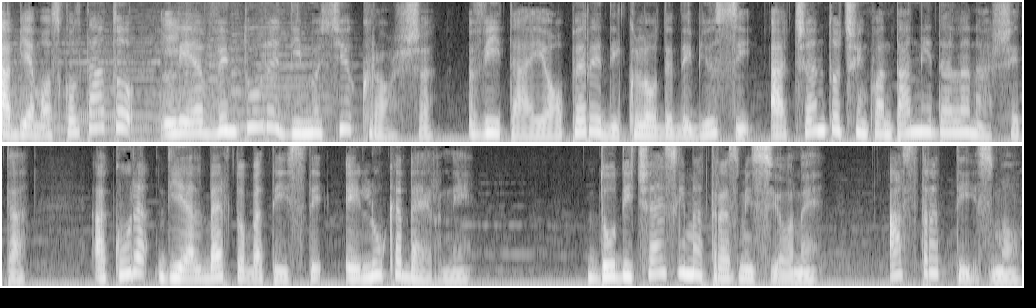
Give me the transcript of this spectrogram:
Abbiamo ascoltato Le avventure di Monsieur Croche, vita e opere di Claude Debussy a 150 anni dalla nascita, a cura di Alberto Battisti e Luca Berni. Dodicesima trasmissione. Astrattismo.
